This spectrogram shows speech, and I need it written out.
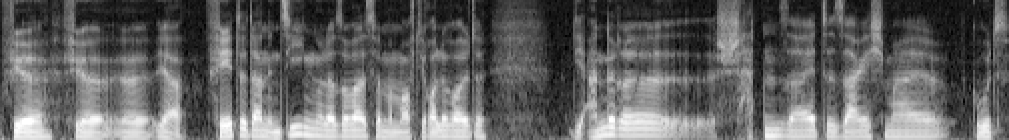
für, für äh, ja, Fete dann in Siegen oder sowas, wenn man mal auf die Rolle wollte. Die andere Schattenseite, sage ich mal, gut,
